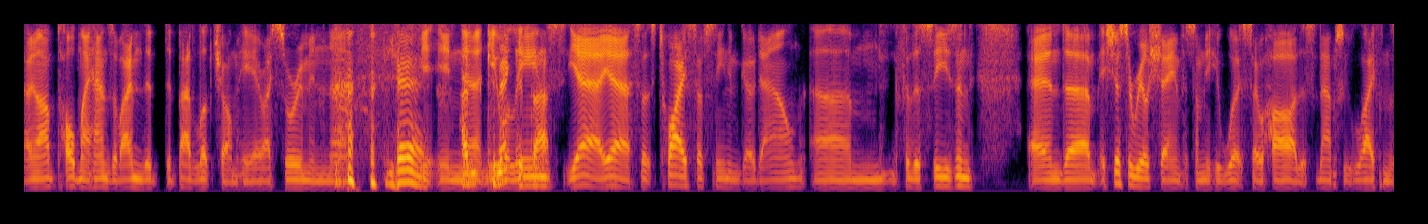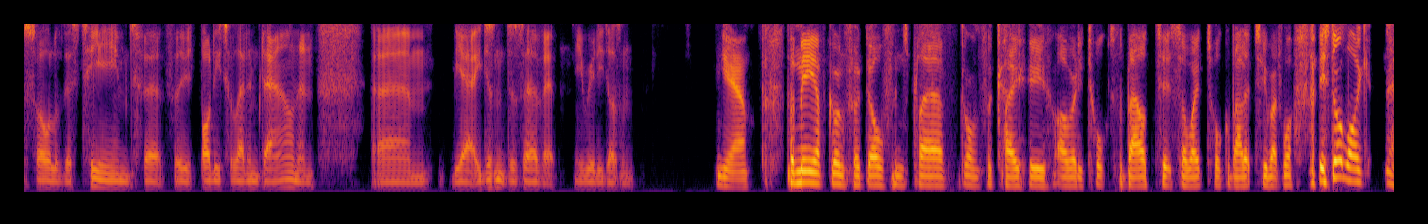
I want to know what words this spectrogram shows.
I'll hold my hands up. I'm the, the bad luck charm here. I saw him in uh, yeah in, uh, New Orleans. That. Yeah, yeah. So it's twice I've seen him go down um, for the season, and um, it's just a real shame for somebody who works so hard. It's an absolute life and the soul of this team for for his body to let him down, and um, yeah, he doesn't deserve it. He really doesn't. Yeah, for me, I've gone for a Dolphins player. I've gone for Kohou. I already talked about it, so I won't talk about it too much more. It's not like, you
